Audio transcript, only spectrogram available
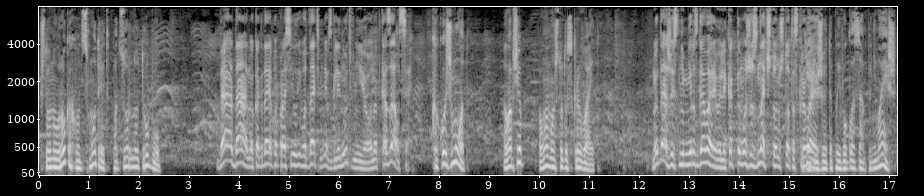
что на уроках он смотрит в подзорную трубу? Да, да, но когда я попросил его дать мне взглянуть в нее, он отказался. Какой жмот! А вообще, по-моему, он что-то скрывает. Мы даже с ним не разговаривали. Как ты можешь знать, что он что-то Я скрывает? вижу это по его глазам, понимаешь?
